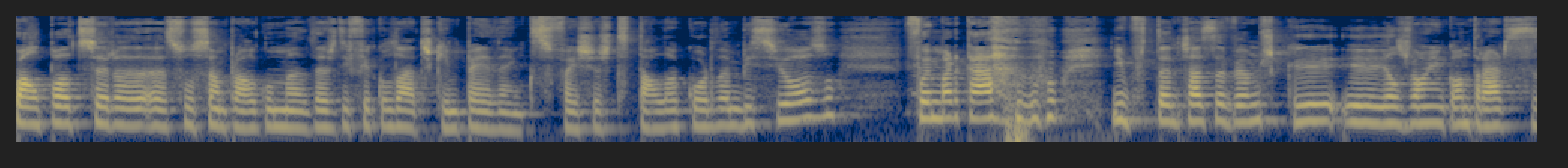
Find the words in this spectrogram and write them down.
qual pode ser a, a, solução para alguma das dificuldades que impedem que se feche este tal acordo ambicioso, foi marcado e, portanto, já sabemos que eh, eles vão encontrar-se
